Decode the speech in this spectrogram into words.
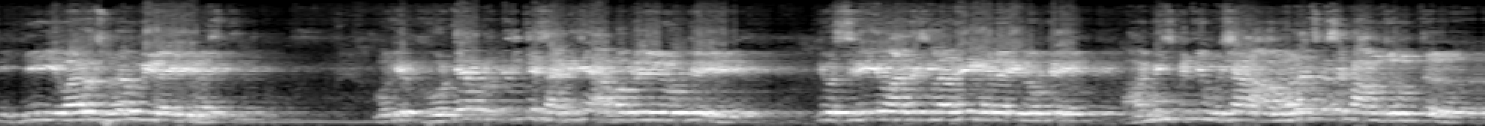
ही इमारत सुद्धा उभी राहिली मग हे खोट्या प्रतिष्ठेसाठी जे आपापलेले लोक किंवा श्री मानसीला नाही घेणारे लोक आम्हीच किती हुशार आम्हालाच कसं काम जमतं?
